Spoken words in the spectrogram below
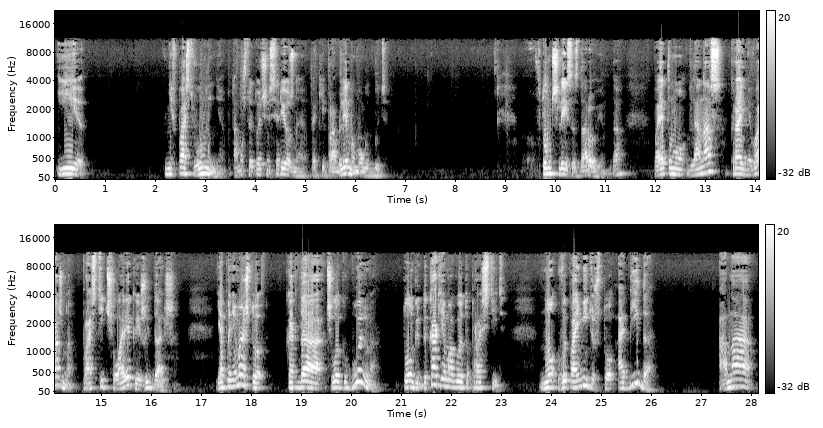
и не впасть в уныние, потому что это очень серьезные такие проблемы могут быть, в том числе и со здоровьем. Да? Поэтому для нас крайне важно простить человека и жить дальше. Я понимаю, что когда человеку больно, то он говорит, да как я могу это простить? Но вы поймите, что обида, она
